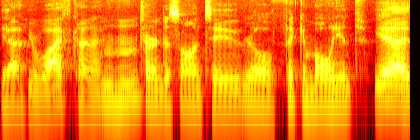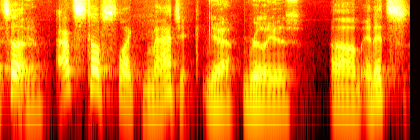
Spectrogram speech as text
Yeah. Mm-hmm. your wife kind of turned us on to. Real thick emollient. Yeah, it's a that stuff's like magic, Yeah, really is. um, and it's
